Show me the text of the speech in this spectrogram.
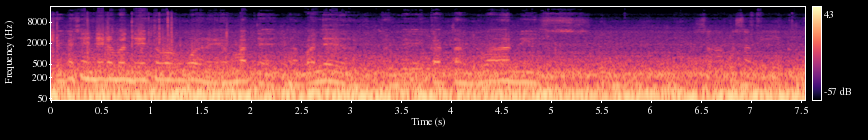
Eh, kasi hindi naman dito ang kuwan eh, ang mate, sa pader, sa may katanduanis. sa ako sa Bicol.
